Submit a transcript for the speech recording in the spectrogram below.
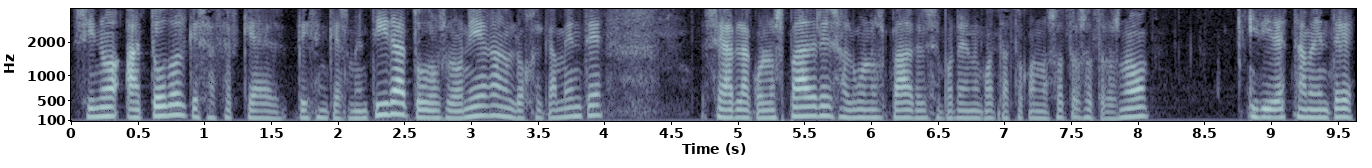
sino a todo el que se acerque a él. Dicen que es mentira, todos lo niegan, lógicamente. Se habla con los padres, algunos padres se ponen en contacto con nosotros, otros no y directamente,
